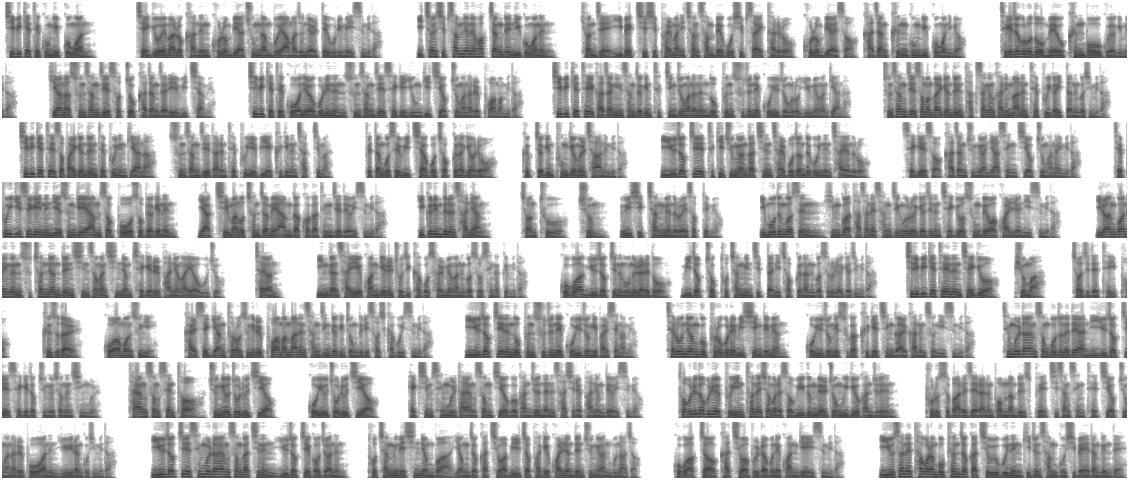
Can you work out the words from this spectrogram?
치비케테 국립공원, 제교의 말로카는 콜롬비아 중남부의 아마존 열대 우림에 있습니다. 2013년에 확장된 이 공원은 현재 278만 2354헥타르로 콜롬비아에서 가장 큰 국립공원이며 세계적으로도 매우 큰 보호구역입니다. 기아나 순상지의 서쪽 가장자리에 위치하며 치비케테 고원이라고 불리는 순상지의 세계 융기 지역 중 하나를 포함합니다. 치비케테의 가장 인상적인 특징 중 하나는 높은 수준의 고유종으로 유명한 기아나. 순상지에서만 발견된 탁상형 간이 많은 테푸이가 있다는 것입니다. 치비케테에서 발견된 테푸이는 기아나, 순상지의 다른 테푸이에 비해 크기는 작지만 외딴 곳에 위치하고 접근하기 어려워 극적인 풍경을 자아냅니다. 이 유적지의 특히 중요한 가치는 잘 보존되고 있는 자연으로 세계에서 가장 중요한 야생 지역 중 하나입니다. 테푸이 기슭에 있는 60개의 암석 보호소 벽에는 약 7만 5천 점의 암각화가 등재되어 있습니다. 이 그림들은 사냥, 전투, 춤, 의식 장면으로 해석되며 이 모든 것은 힘과 다산의 상징으로 여겨지는 제교 숭배와 관련이 있습니다. 이러한 관행은 수천 년 된 신성한 신념 체계를 반영하여 우주, 자연, 인간 사이의 관계를 조직하고 설명하는 것으로 생각됩니다. 고고학 유적지는 오늘날에도 미접촉 토착민 집단이 접근하는 것으로 여겨집니다. 치리비 게테에는 제규어, 퓨마, 저지대 테이퍼, 큰 수달, 고암 원숭이, 갈색 양털 원숭이를 포함한 많은 상징적인 종들이 서식하고 있습니다. 이 유적지에는 높은 수준의 고유종이 발생하며 새로운 연구 프로그램이 시행되면 고유종의 수가 크게 증가할 가능성이 있습니다. 생물 다양성 보존에 대한 이 유적지의 세계적 중요성은 식물 다양성 센터, 중요 조류 지역, 고유 조류 지역, 핵심 생물 다양성 지역으로 간주된다는 사실에 반영되어 있으며 WWF 인터내셔널에서 위급 멸종 위기로 간주되는 푸르스 바르제라는 범람된 숲의 지상 생태 지역 중 하나를 보호하는 유일한 곳입니다. 이 유적지의 생물 다양성 가치는 유적지에 거주하는 토착민의 신념과 영적 가치와 밀접하게 관련된 중요한 문화적, 고고학적 가치와 불가분의 관계에 있습니다. 이 유산의 탁월한 보편적 가치 우부는 기준 390에 해당되는데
